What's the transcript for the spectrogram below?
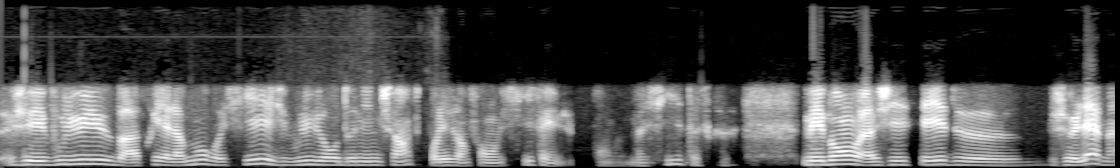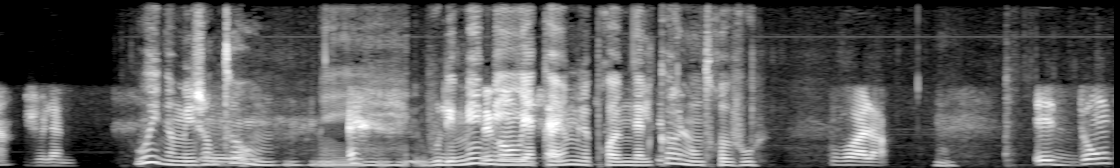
j'ai voulu, bah après il y a l'amour aussi, et j'ai voulu lui redonner une chance pour les enfants aussi. Enfin, pour ma fille parce que. Mais bon, voilà, j'ai essayé de, je l'aime, hein, je l'aime. Oui, non, mais j'entends. Mais vous l'aimez, mais, Mais bon, il y a quand même le problème d'alcool entre vous. Voilà. Et donc,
